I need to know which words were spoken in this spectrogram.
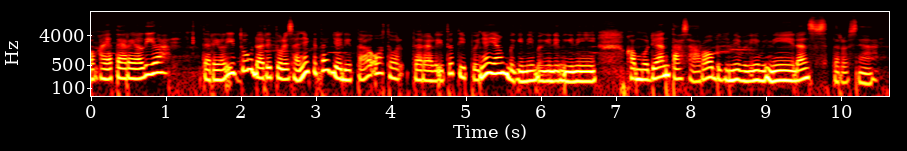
oh, kayak Tereli lah. Tereli itu dari tulisannya kita jadi tahu oh Tereli itu tipenya yang begini begini begini. Kemudian Tasaro begini begini begini dan seterusnya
